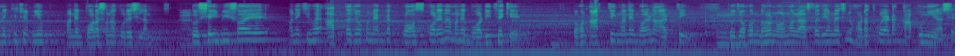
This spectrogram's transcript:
অনেক কিছু নিয়ে মানে পড়াশোনা করেছিলাম। তো সেই বিষয়ে মানে কি হয় আত্মা যখন একটা ক্রস করে না মানে বডি থেকে তখন আর্থিং মানে বলে না আর্থিং তো যখন ধরো নর্মাল রাস্তা দিয়ে আমরা যাচ্ছি হঠাৎ করে একটা কাঁপুনি আসে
